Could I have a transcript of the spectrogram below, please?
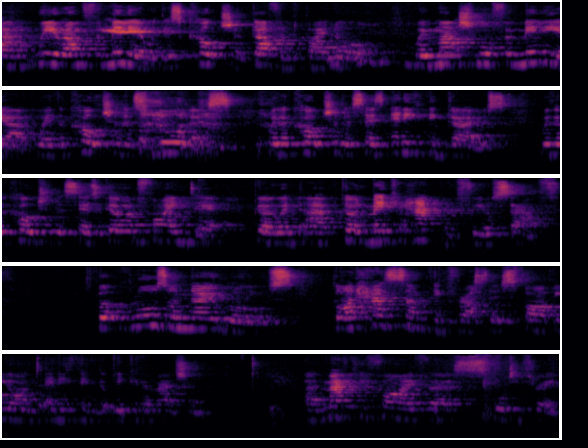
um, we are unfamiliar with this culture governed by law. We're much more familiar with a culture that's lawless, with a culture that says anything goes, with a culture that says go and find it, go and, uh, go and make it happen for yourself. But rules or no rules, God has something for us that's far beyond anything that we can imagine. Uh, Matthew 5, verse 43.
